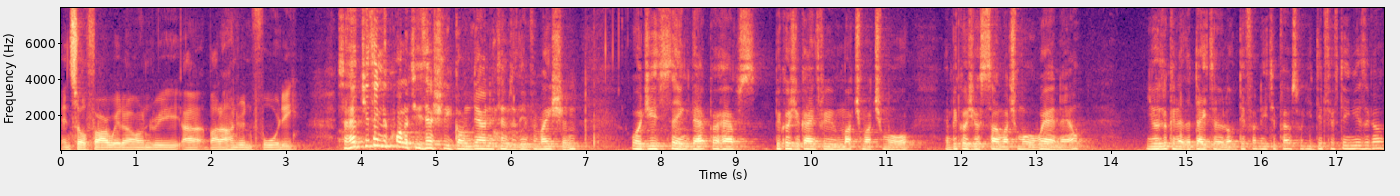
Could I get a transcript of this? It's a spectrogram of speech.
and so far we're at 100, uh, about 140. So, how, do you think the quality has actually gone down in terms of the information, or do you think that perhaps because you're going through much, much more, and because you're so much more aware now, you're looking at the data a lot differently to perhaps what you did 15 years ago?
